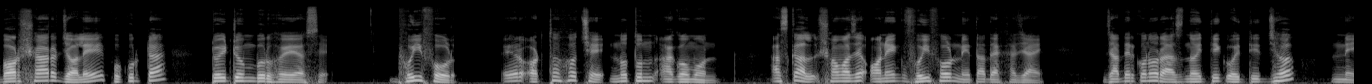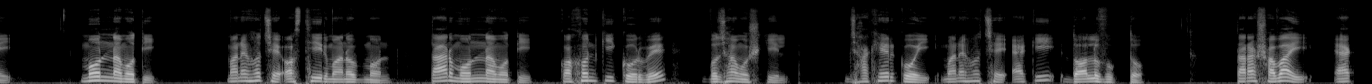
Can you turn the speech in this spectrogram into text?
বর্ষার জলে পুকুরটা টৈটুম্বুর হয়ে আছে। ভুইফোড়, এর অর্থ হচ্ছে নতুন আগমন। আজকাল সমাজে অনেক ভুইফোড় নেতা দেখা যায়, যাদের কোনো রাজনৈতিক ঐতিহ্য নেই। মন নামতি মানে হচ্ছে অস্থির মানব মন। তার মন নামতি কখন কি করবে বোঝা মুশকিল। ঝাঁকের কই মানে হচ্ছে একই দলভুক্ত। তারা সবাই এক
